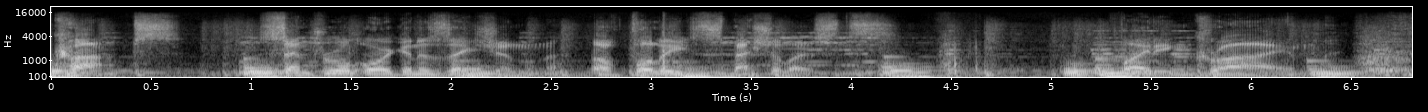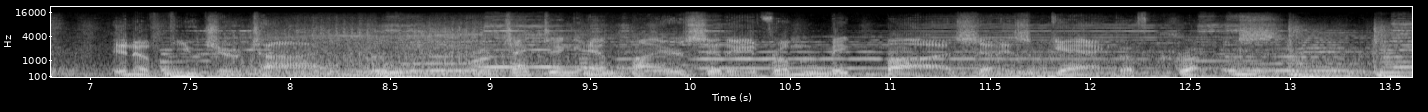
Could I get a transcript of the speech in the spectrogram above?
Cops, Central Organization of Police Specialists. Fighting crime in a future time. Protecting Empire City from Big Boss and his gang of crooks.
